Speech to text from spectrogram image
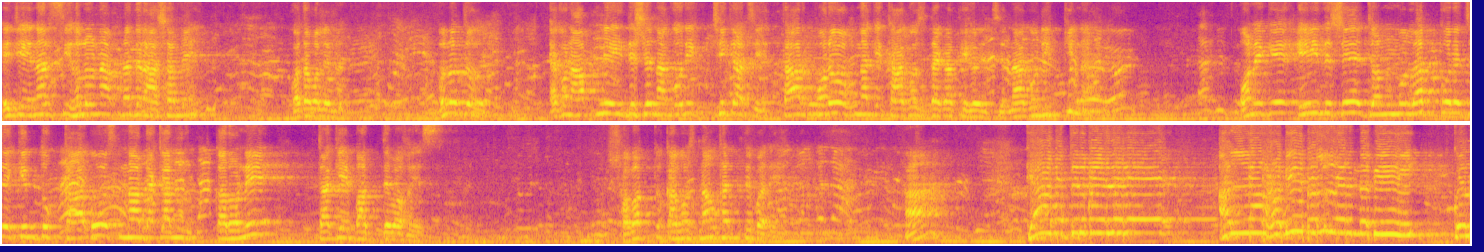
এই যে এনআরসি হলো না আপনাদের আসামে? কথা বলে না। হলো তো। এখন আপনি এই দেশে নাগরিক, ঠিক আছে। তারপরেও আপনাকে কাগজ দেখাতে হয়েছে। নাগরিক কিনা? অনেকে এই দেশে জন্ম লাভ করেছে, কিন্তু কাগজ না দেখানোর কারণে তাকে বাদ দেওয়া হয়েছে। সবার তো কাগজ নাও থাকতে পারে। হ্যাঁ? কিয়ামতের ময়দানে হাবিব, আল্লাহর নবী কোন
